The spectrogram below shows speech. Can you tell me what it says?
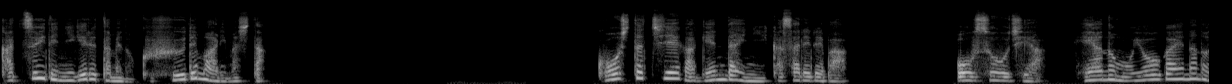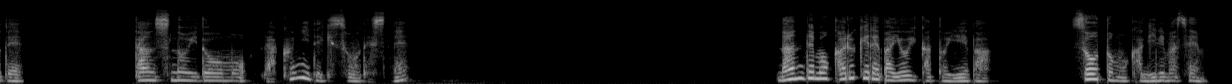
担いで逃げるための工夫でもありました。こうした知恵が現代に生かされれば大掃除や部屋の模様替えなどでタンスの移動も楽にできそうですね。何でも軽ければよいかといえばそうとも限りません。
